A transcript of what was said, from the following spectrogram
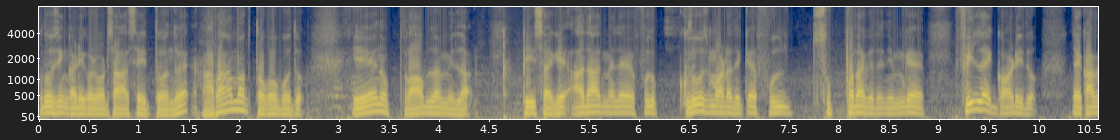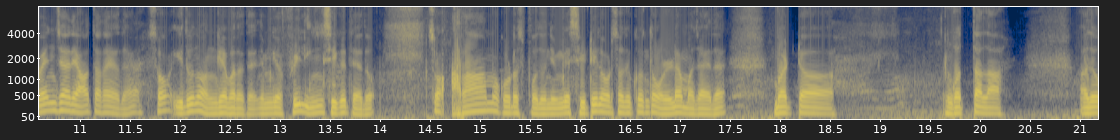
ಕ್ರೂಸಿಂಗ್ ಗಾಡಿಗಳು ಓಡಿಸೋ ಆಸೆ ಇತ್ತು ಅಂದರೆ ಆರಾಮಾಗಿ ತೊಗೋಬೋದು. ಏನು ಪ್ರಾಬ್ಲಮ್ ಇಲ್ಲ. ಪೀಸಾಗಿ ಅದಾದಮೇಲೆ ಫುಲ್ ಕ್ರೂಸ್ ಮಾಡೋದಕ್ಕೆ ಫುಲ್ ಸೂಪರಾಗಿದೆ ನಿಮಗೆ ಫೀಲ್ ಲೈಕ್ ಗಾಡಿದು ಲೈಕ್ ಅವೆಂಜರ್ ಯಾವ ಥರ ಇದೆ? ಸೊ ಇದೂ ಹಂಗೆ ಬರುತ್ತೆ. ನಿಮಗೆ ಫೀಲ್ ಹಿಂಗೆ ಸಿಗುತ್ತೆ ಅದು. ಸೊ ಆರಾಮಾಗಿ ಓಡಿಸ್ಬೋದು. ನಿಮಗೆ ಸಿಟಿಲಿ ಓಡಿಸೋದಕ್ಕಂತೂ ಒಳ್ಳೆ ಮಜಾ ಇದೆ. ಬಟ್ ಗೊತ್ತಲ್ಲ. ಅದು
